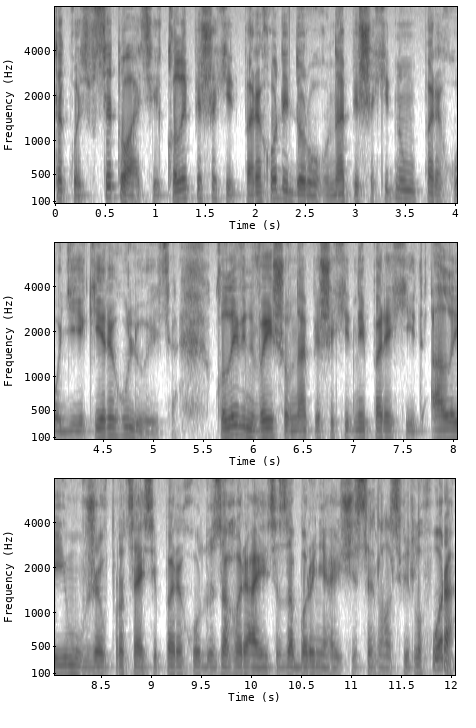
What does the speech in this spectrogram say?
Так ось, в ситуації, коли пішохід переходить дорогу на пішохідному переході, який регулюється, коли він вийшов на пішохідний перехід, але йому вже в процесі переходу загоряється забороняючий сигнал світлофора,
